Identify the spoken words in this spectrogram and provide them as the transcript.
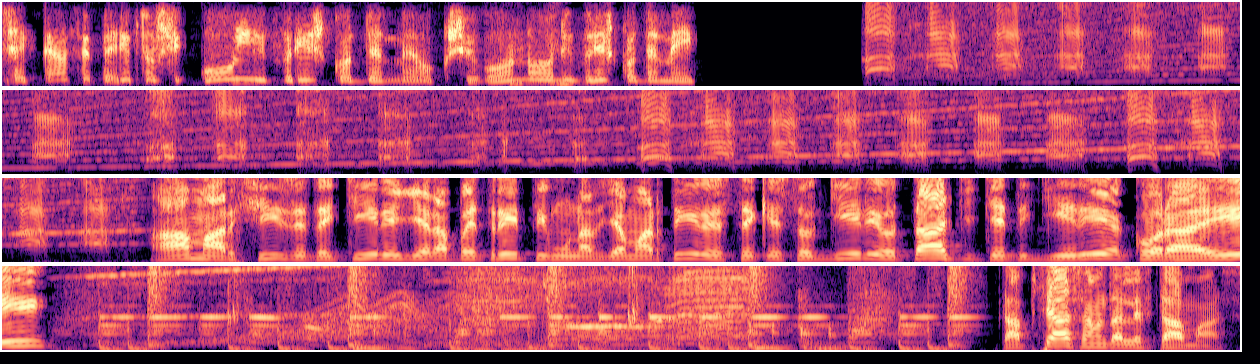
Σε κάθε περίπτωση όλοι βρίσκονται με οξυγόνο, όλοι βρίσκονται με Άμα αρχίζετε κύριε Γεραπετρίτη μου να διαμαρτύρεστε και στον κύριο Τάκη και την κυρία Κοραή. Τα πιάσαμε τα λεφτά μας.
